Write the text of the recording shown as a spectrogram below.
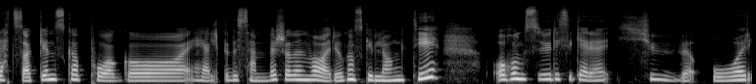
rettssaken skal pågå helt til desember, så den varer jo ganske lang tid. Og Hongsu risikerer 20 år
